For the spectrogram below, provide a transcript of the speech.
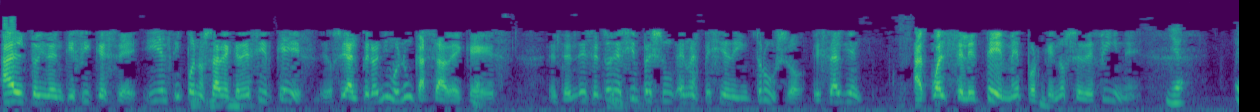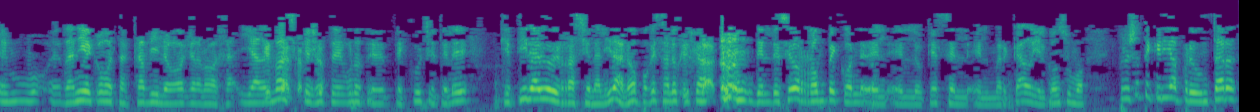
alto, identifíquese, y el tipo no sabe qué decir, ¿qué es? O sea, el peronismo nunca sabe qué es, ¿entendés? Entonces siempre es una especie de intruso, es alguien a cual se le teme porque no se define. Eh, Daniel, ¿cómo estás? Camilo, baja. Y además que yo te, uno te, escuche y te lee, que tiene algo de irracionalidad, ¿no? Porque esa lógica del deseo rompe con lo que es el, mercado y el consumo. Pero yo te quería preguntar,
